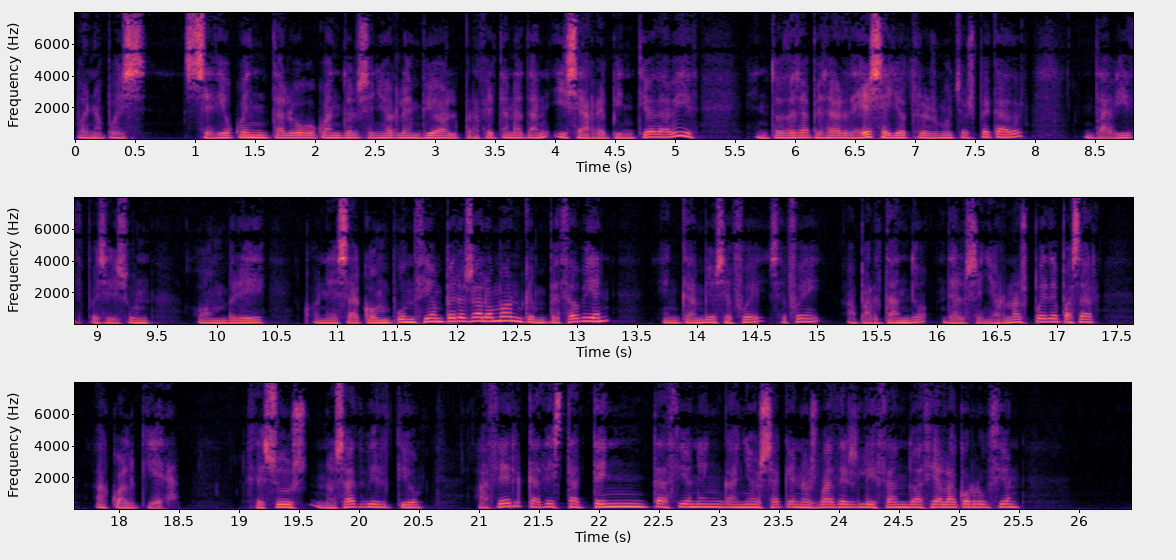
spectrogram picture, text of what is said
Bueno, pues se dio cuenta luego cuando el Señor le envió al profeta Natán y se arrepintió David. Entonces, a pesar de ese y otros muchos pecados, David pues es un hombre con esa compunción, pero Salomón, que empezó bien, en cambio se fue, se fue apartando del Señor. Nos puede pasar a cualquiera. Jesús nos advirtió acerca de esta tentación engañosa que nos va deslizando hacia la corrupción.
